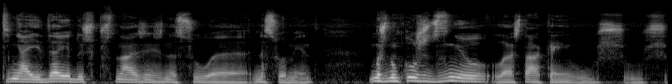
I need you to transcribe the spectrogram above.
tinha a ideia dos personagens na sua, na sua mente, mas nunca os desenhou. Lá está quem os, os,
